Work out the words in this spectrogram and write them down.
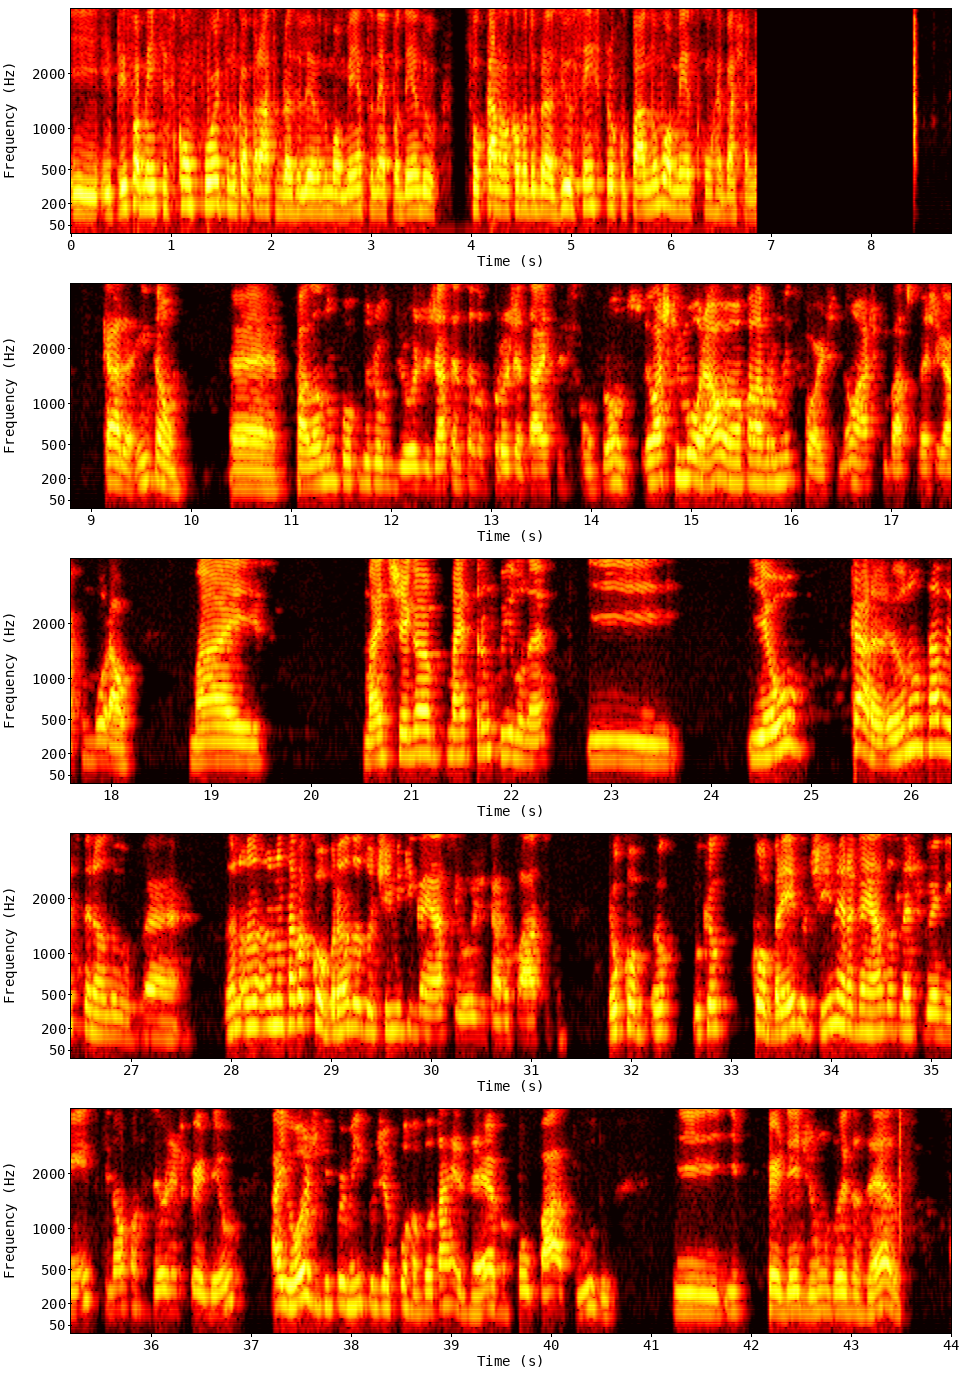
E, e principalmente esse conforto no Campeonato Brasileiro no momento, né? Podendo focar numa Copa do Brasil sem se preocupar no momento com o rebaixamento. Cara, então, é, falando um pouco do jogo de hoje, já tentando projetar esses confrontos, eu acho que moral é uma palavra muito forte. Não acho que o Vasco vai chegar com moral, mas, mas chega mais tranquilo, né? E, e eu, cara, eu não tava esperando, é, eu, não- eu não tava cobrando do time que ganhasse hoje, cara, o clássico. Eu, eu, o que eu cobrei do time era ganhar do Atlético Goianiense, que não aconteceu, a gente perdeu. Aí hoje, que por mim podia, porra, botar reserva, poupar tudo e, e perder de 1, 2 a 0,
